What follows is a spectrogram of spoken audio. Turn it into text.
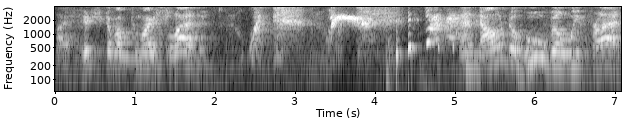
I hitched him up to my sled. and down to Whoville we fled.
